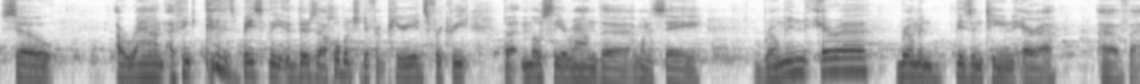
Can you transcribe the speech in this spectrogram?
So around, I think it's basically, there's a whole bunch of different periods for Crete, but mostly around the, I want to say, Roman era, Roman Byzantine era of, uh,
